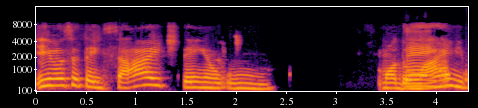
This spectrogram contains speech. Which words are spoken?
E você tem site? Tem algum modo online?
